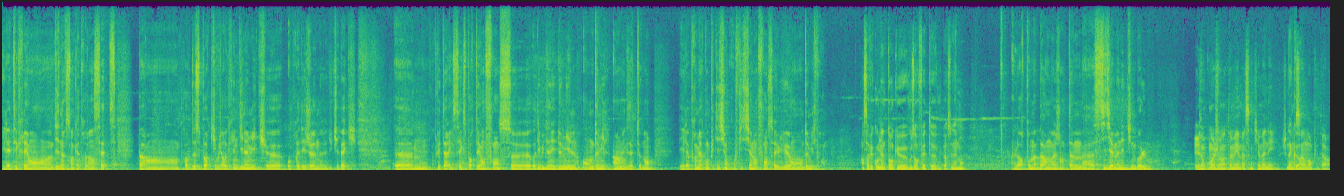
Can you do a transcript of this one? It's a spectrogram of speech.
Il a été créé en 1987 par un prof de sport qui voulait recréer une dynamique auprès des jeunes du Québec. Euh, plus tard, il s'est exporté en France euh, au début des années 2000, en 2001 exactement. Et la première compétition officielle en France a eu lieu en 2003. Alors, ça fait combien de temps que vous en faites, euh, vous personnellement? Alors, pour ma part, moi, j'entame ma sixième année de kinball. Et donc, moi, je vais entamer ma cinquième année. J'ai commencé un an plus tard.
